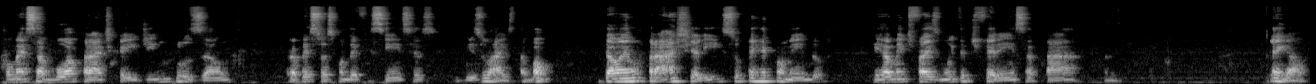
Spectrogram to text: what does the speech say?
como essa boa prática aí de inclusão para pessoas com deficiências visuais, tá bom? Então é um praxe ali, super recomendo, e realmente faz muita diferença, tá? Legal.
